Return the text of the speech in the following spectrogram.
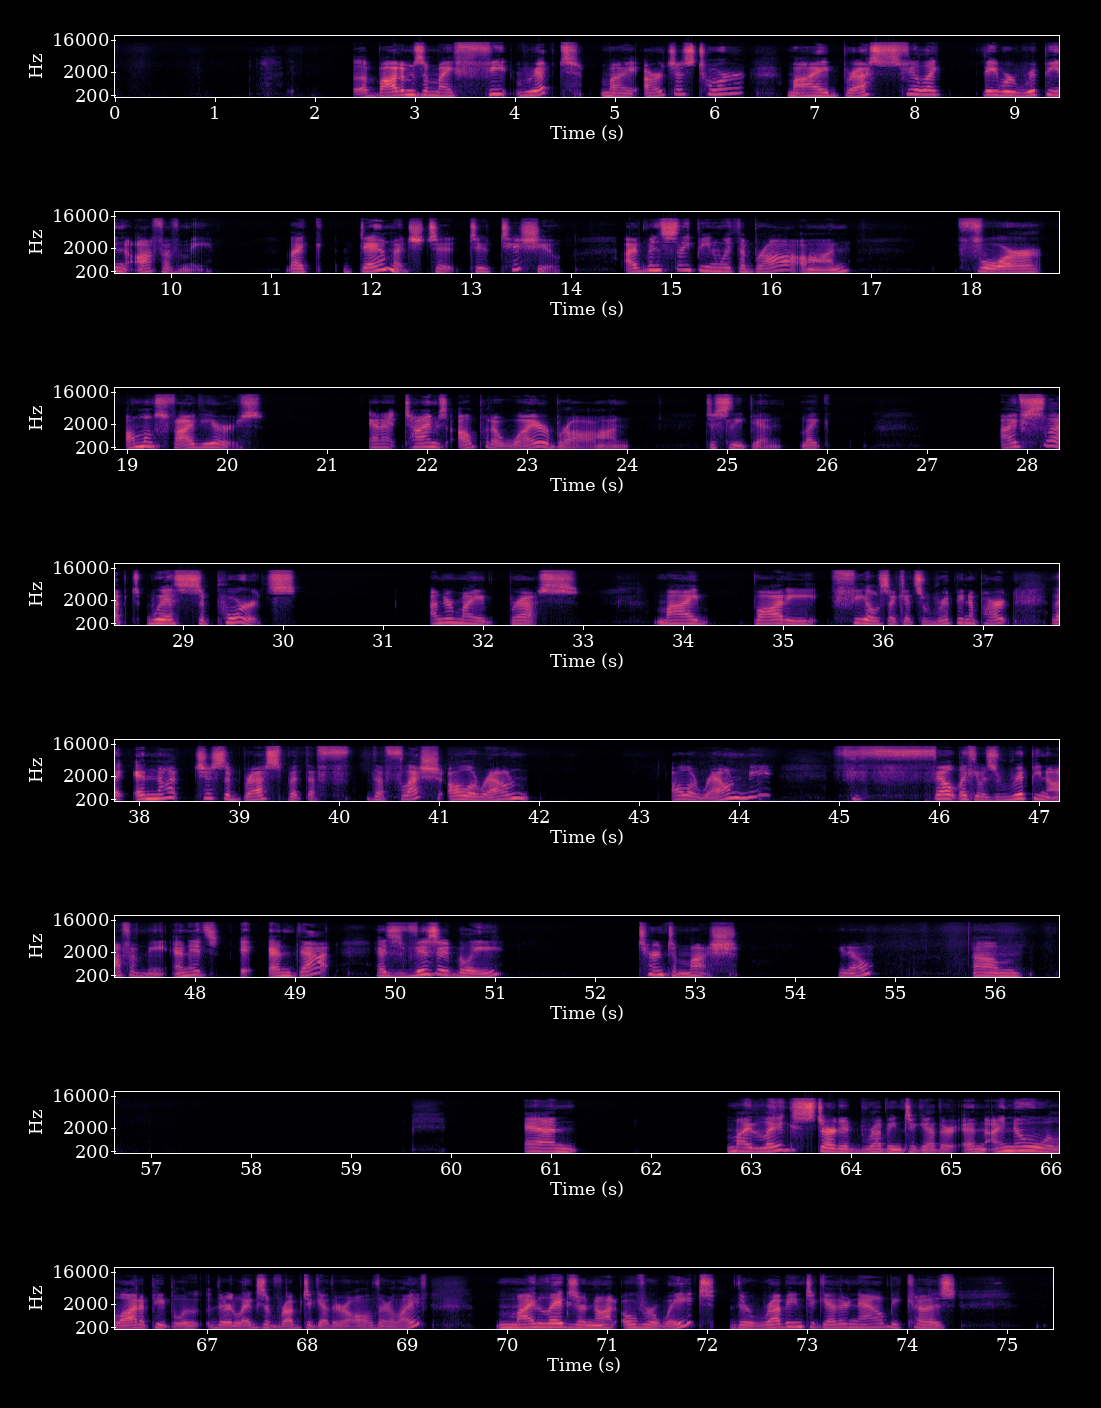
the bottoms of my feet ripped, my arches tore, my breasts feel like they were ripping off of me, like damage to, to tissue. I've been sleeping with a bra on for almost five years. And at times I'll put a wire bra on to sleep in. Like I've slept with supports under my breasts. My body feels like it's ripping apart like and not just the breast but the the flesh all around all around me felt like it was ripping off of me. And it's it, and that has visibly turned to mush you know? Um, and my legs started rubbing together. And I know a lot of people, their legs have rubbed together all their life. My legs are not overweight. They're rubbing together now because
